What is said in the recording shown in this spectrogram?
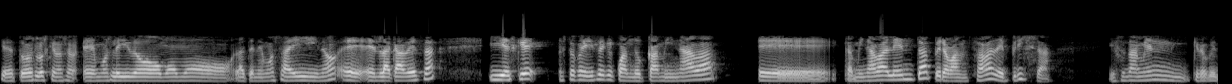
que todos los que nos hemos leído Momo la tenemos ahí, ¿no? Eh, en la cabeza. Y es que esto que dice que cuando caminaba, eh, caminaba lenta, pero avanzaba deprisa. Y eso también creo que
